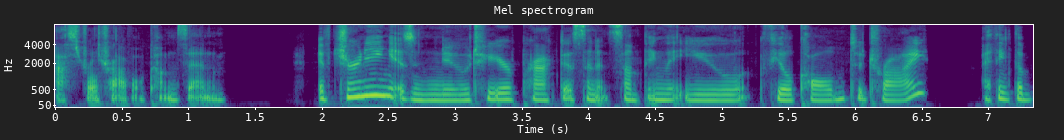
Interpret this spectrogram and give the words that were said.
astral travel comes in. If journeying is new to your practice and it's something that you feel called to try, I think the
